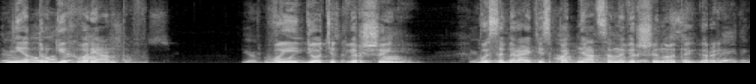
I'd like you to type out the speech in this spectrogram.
Нет других вариантов. Вы идете к вершине. Вы собираетесь подняться на вершину этой горы.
